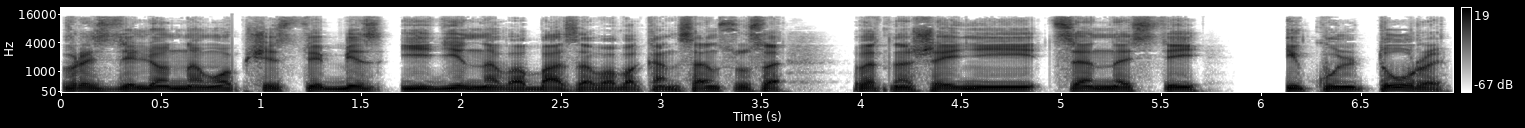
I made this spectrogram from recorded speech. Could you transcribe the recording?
в разделенном обществе без единого базового консенсуса в отношении ценностей и культуры.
